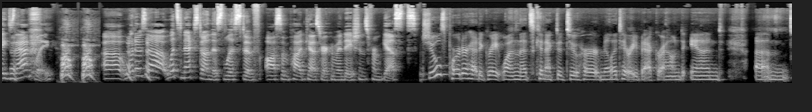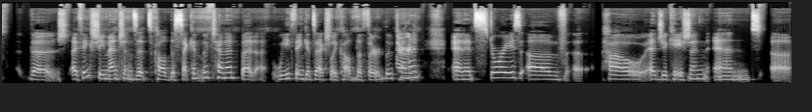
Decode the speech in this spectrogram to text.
Exactly. Uh, what is uh, what's next on this list of awesome podcast recommendations from guests? Jules porter had a great one that's connected to her military background and um, the I think she mentions it's called the second lieutenant, but we think it's actually called the third lieutenant, third. and it's stories of uh, how education and uh,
